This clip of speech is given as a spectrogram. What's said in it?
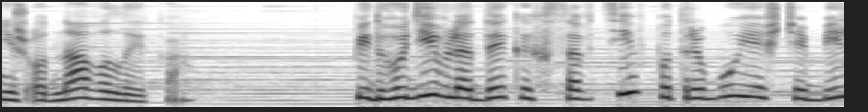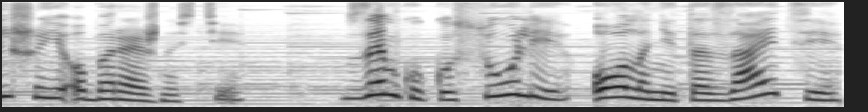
ніж одна велика. Підгодівля диких савців потребує ще більшої обережності. Взимку косулі, олені та зайці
